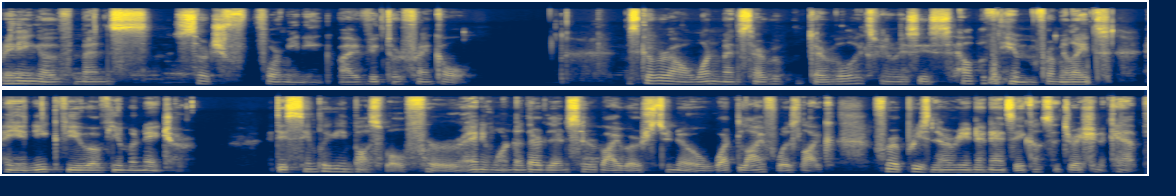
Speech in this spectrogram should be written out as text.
Reading of Man's Search for Meaning by Viktor Frankl. Discover how one man's ter- terrible experiences helped him formulate a unique view of human nature. It is simply impossible for anyone other than survivors to know what life was like for a prisoner in a Nazi concentration camp.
